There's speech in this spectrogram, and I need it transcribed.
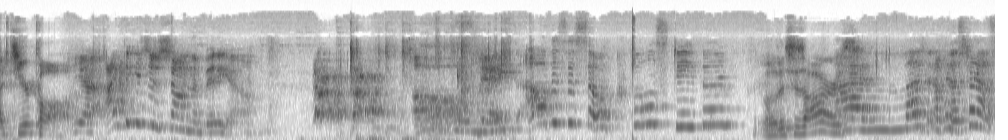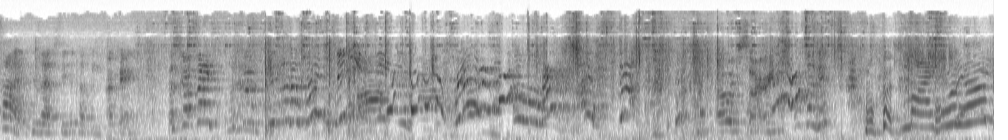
It's your call. Yeah, I think you should show him the video. Oh, nice. Oh, this is so cool, Stephen. Well, this is ours. I love it. Okay, let's try outside because I see the puppy. Okay, let's go outside. Let's go. Let's go outside. Nick, Ah. Oh, sorry. What? My What happened?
